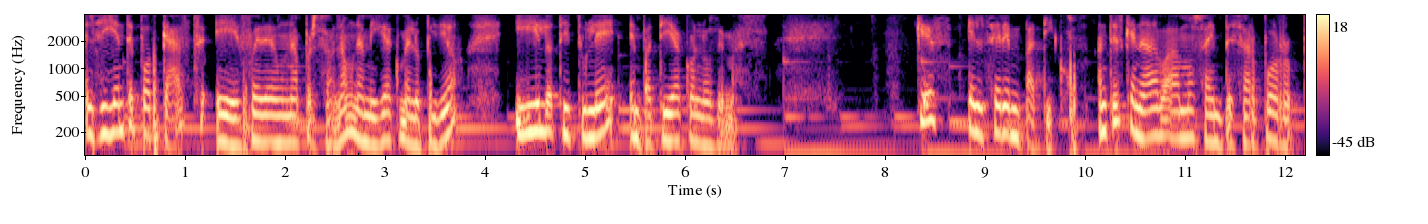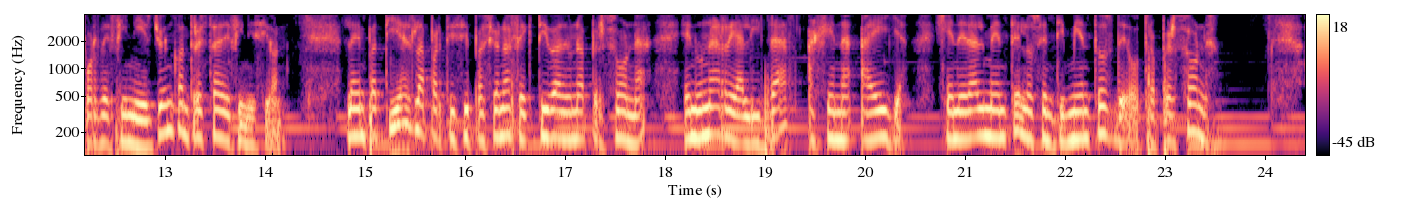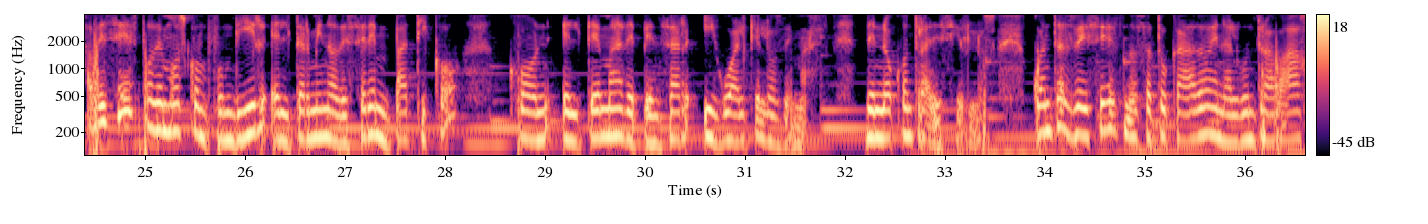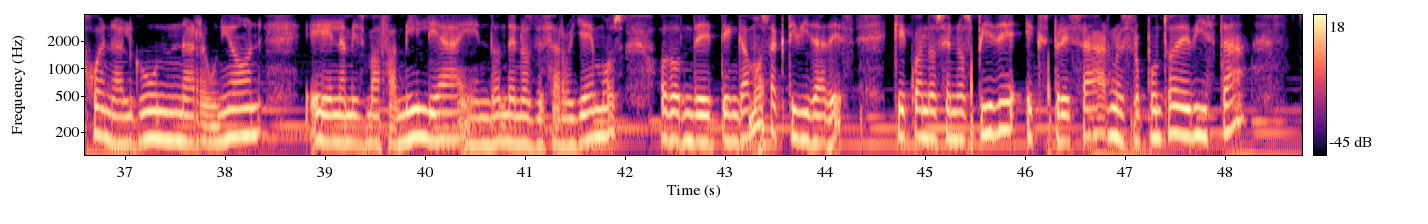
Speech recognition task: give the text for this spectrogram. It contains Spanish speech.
El siguiente podcast eh, fue de una persona, una amiga que me lo pidió, y lo titulé Empatía con los demás. ¿Qué es el ser empático? Antes que nada vamos a empezar por, por, definir. Yo encontré esta definición. La empatía es la participación afectiva de una persona en una realidad ajena a ella, generalmente en los sentimientos de otra persona. A veces podemos confundir el término de ser empático con el tema de pensar igual que los demás, de no contradecirlos. ¿Cuántas veces nos ha tocado en algún trabajo, en alguna reunión, en la misma familia, en donde nos desarrollemos o donde tengamos actividades que cuando se nos pide expresar nuestro punto de vista,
